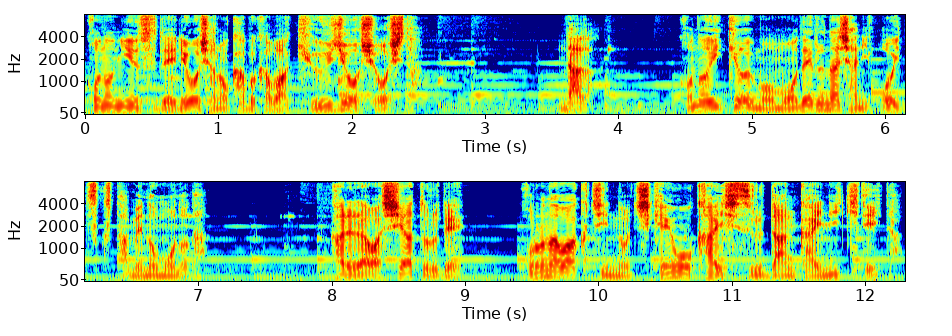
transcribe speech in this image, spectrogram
このニュースで両社の株価は急上昇した。だが、この勢いもモデルナ社に追いつくためのものだ。彼らはシアトルでコロナワクチンの治験を開始する段階に来ていた。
